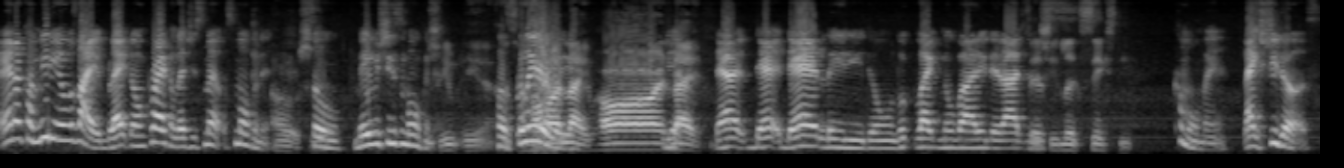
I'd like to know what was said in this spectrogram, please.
and a comedian was like, "Black don't crack unless you smell smoking it." oh shit, So maybe she's smoking it. she, yeah, Cause It's a hard life, hard Yeah, life. that that that lady don't look like nobody that I just. she looks sixty. Come on, man. Like she does.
